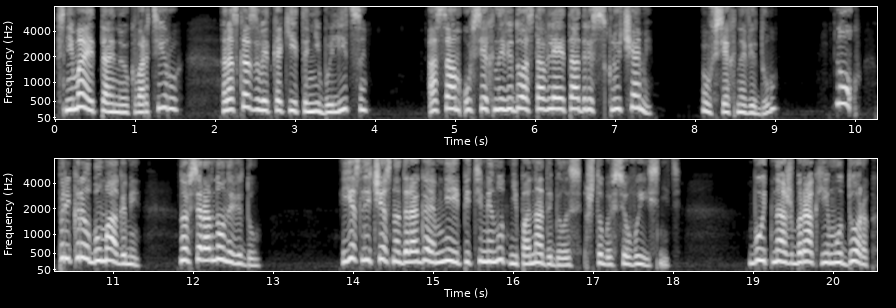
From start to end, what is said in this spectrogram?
Снимает тайную квартиру, рассказывает какие-то небылицы, а сам у всех на виду оставляет адрес с ключами. У всех на виду? Ну, прикрыл бумагами, но все равно на виду. Если честно, дорогая, мне и пяти минут не понадобилось, чтобы все выяснить. Будь наш брак ему дорог,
